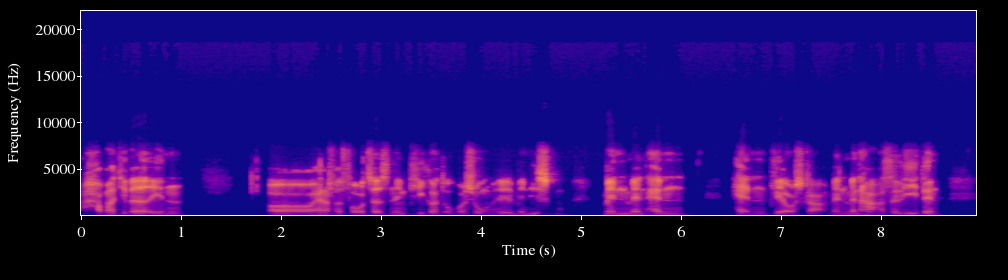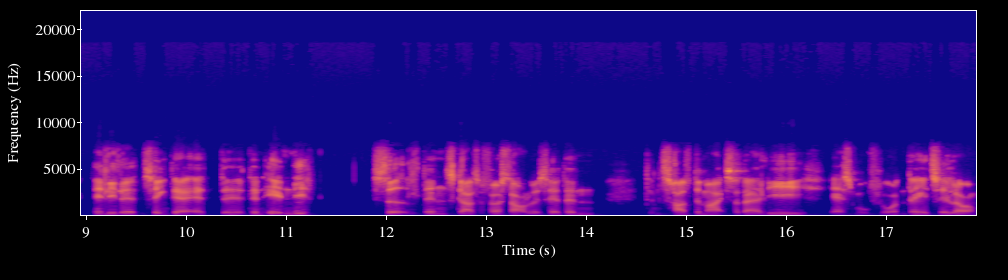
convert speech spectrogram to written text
ham har de været inde, og han har fået foretaget sådan en kikkert-operation i øh, menisken. Men, men han, han bliver også klar. Men man har altså lige den, den lille ting der, at øh, den endelige seddel, den skal altså først afleveres her den, den 30. maj, så der er lige ja, små 14 dage til at,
